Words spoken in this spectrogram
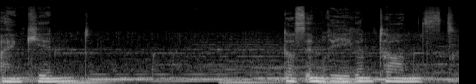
Ein Kind, das im Regen tanzt.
